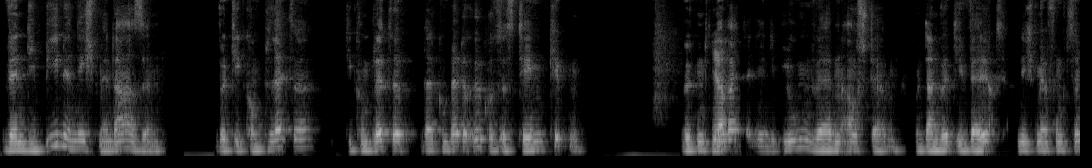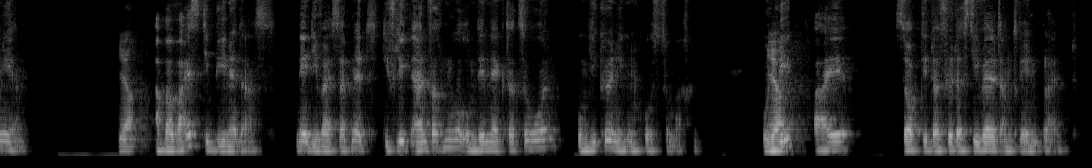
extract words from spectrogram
wenn die Bienen nicht mehr da sind, wird die komplette, die komplette, das komplette Ökosystem kippen. Wird nicht ja. mehr weitergehen. Die Blumen werden aussterben. Und dann wird die Welt nicht mehr funktionieren. Ja. Aber weiß die Biene das? Nee, die weiß das nicht. Die fliegt einfach nur, um den Nektar zu holen, um die Königin groß zu machen. Und ja. nebenbei sorgt die dafür, dass die Welt am Drehen bleibt.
